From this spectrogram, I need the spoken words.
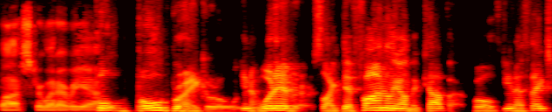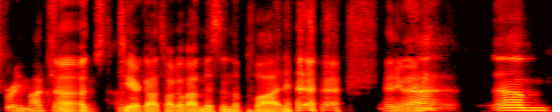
bust or whatever. Yeah. ball, ball breaker or you know whatever. It's like they're finally on the cover. Well, you know, thanks very much. Uh, dear God, talk about missing the plot. anyway, Uh, um,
